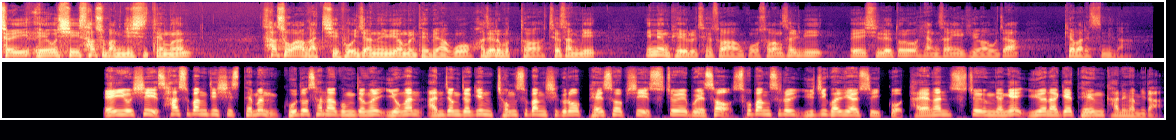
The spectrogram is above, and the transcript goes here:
저희 AOC 사수 방지 시스템은 사수와 같이 보이지 않는 위험을 대비하고 화재로부터 재산 및 인명 피해를 최소화하고 소방 설비의 신뢰도 향상에 기여하고자 개발했습니다. AOC 사수방지 시스템은 고도 산화 공정을 이용한 안정적인 정수 방식으로 배수 없이 수조 외부에서 소방수를 유지 관리할 수 있고 다양한 수조 용량에 유연하게 대응 가능합니다.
